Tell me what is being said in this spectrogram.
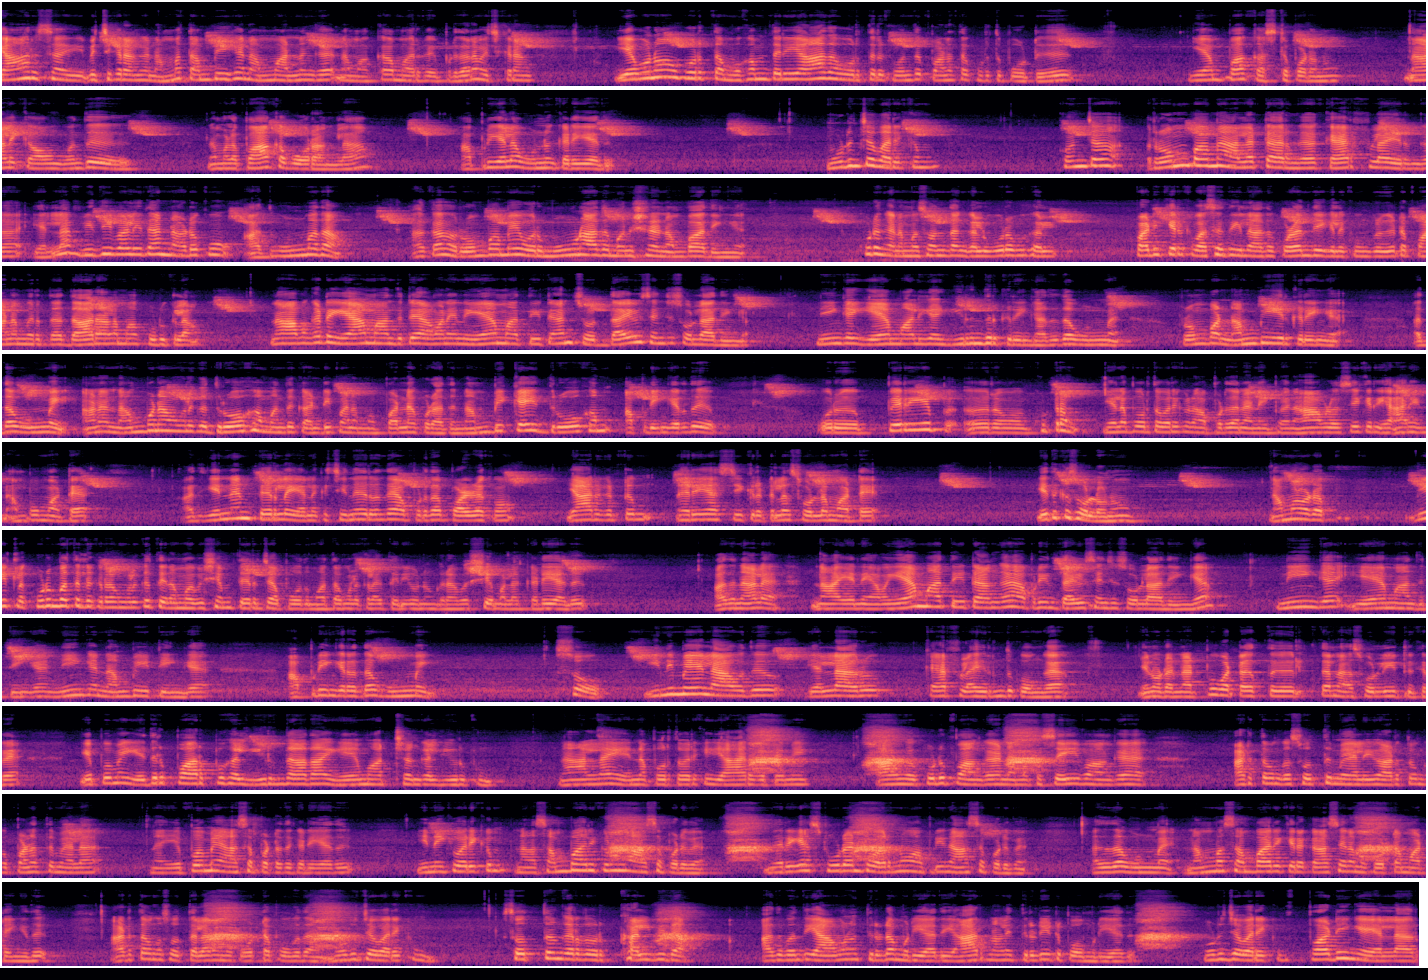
யார் ச வச்சுக்கிறாங்க? நம்ம தம்பிக நம்ம அண்ணங்க நம்ம அக்காமாருங்க இப்படி தானே வச்சுக்கிறாங்க. எவனோ ஒருத்த முகம் தெரியாத ஒருத்தருக்கு வந்து பணத்தை கொடுத்து போட்டு ஏன்பா கஷ்டப்படணும்? நாளைக்கு அவங்க வந்து நம்மளை பார்க்க போகிறாங்களா அப்படியெல்லாம் ஒன்றும் கிடையாது. முடிஞ்ச வரைக்கும் கொஞ்சம் ரொம்பவுமே அலர்ட்டாக இருங்க கேர்ஃபுல்லாக இருங்க. எல்லாம் விதி வழி தான் நடக்கும். அது உண்மைதான். அதுக்காக ரொம்பவுமே ஒரு மூணாவது மனுஷனை நம்பாதீங்க. கொடுங்க நம்ம சொந்தங்கள் உறவுகள். படிக்கிறதுக்கு வசதி இல்லாத குழந்தைகளுக்கு உங்கள்கிட்ட பணம் இருந்தால் தாராளமாக கொடுக்கலாம். நான் அவங்ககிட்ட ஏமாந்துட்டு அவனை என்னை ஏமாற்றிட்டான்னு சொல் தயவு செஞ்சு சொல்லாதீங்க. நீங்கள் ஏமாளியாக இருந்திருக்கிறீங்க. அதுதான் உண்மை. ரொம்ப நம்பி இருக்கிறீங்க. அதுதான் உண்மை. ஆனால் நம்பினவங்களுக்கு துரோகம் வந்து கண்டிப்பாக நம்ம பண்ணக்கூடாது. நம்பிக்கை துரோகம் அப்படிங்கிறது ஒரு பெரிய ஒரு குற்றம். என்னை பொறுத்த வரைக்கும் நான் அப்படி தான் நினைப்பேன். நான் அவ்வளோ சீக்கிரம் யாரையும் நம்ப மாட்டேன். அது என்னன்னு தெரில எனக்கு சின்ன இருந்தே அப்படி தான் பழக்கம். யாருக்கிட்டும் நிறையா சீக்கிரட்டெல்லாம் சொல்ல மாட்டேன். எதுக்கு சொல்லணும்? நம்மளோட வீட்டில் குடும்பத்தில் இருக்கிறவங்களுக்கு நம்ம விஷயம் தெரிஞ்சால் போதும். மற்றவங்களுக்கெல்லாம் தெரியணுங்கிற அவசியமெல்லாம் கிடையாது. அதனால் நான் என்னை அவன் ஏமாற்றிட்டாங்க அப்படின்னு தயவு செஞ்சு சொல்லாதீங்க. நீங்கள் ஏமாந்துட்டீங்க. நீங்கள் நம்பிட்டீங்க. அப்படிங்கிறது தான் உண்மை. ஸோ இனிமேலாவது எல்லோரும் கேர்ஃபுல்லாக இருந்துக்கோங்க. என்னோட நட்பு வட்டத்துக்கு தான் நான் சொல்லிகிட்ருக்கிறேன் எப்போவுமே எதிர்பார்ப்புகள் இருந்தால் தான் ஏமாற்றங்கள் இருக்கும். நான்லாம் என்னை பொறுத்த வரைக்கும் யாருக்கிட்டையுமே அவங்க கொடுப்பாங்க நமக்கு செய்வாங்க. அடுத்தவங்க சொத்து மேலேயோ அடுத்தவங்க பணத்து மேலே நான் எப்போவுமே ஆசைப்பட்டது கிடையாது. இன்றைக்கு வரைக்கும் நான் சம்பாதிக்கணும்னு ஆசைப்படுவேன். நிறைய ஸ்டூடெண்ட் வரணும் அப்படின்னு ஆசைப்படுவேன். அதுதான் உண்மை. நம்ம சம்பாதிக்கிற காசே நமக்கு ஒட்ட மாட்டேங்குது. அடுத்தவங்க சொத்தெல்லாம் நமக்கு ஒட்ட போகுதா? முடிஞ்ச வரைக்கும் சொத்துங்கிறது ஒரு கல்வி தான் அது வந்து யாவனும் திருட முடியாது. யாருனாலையும் திருடிட்டு போக முடியாது. முடிஞ்ச வரைக்கும் படிங்க எல்லோரும்.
